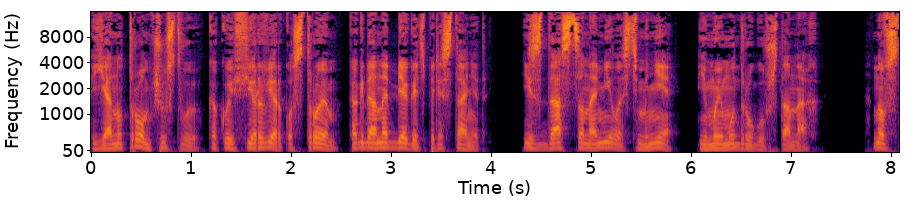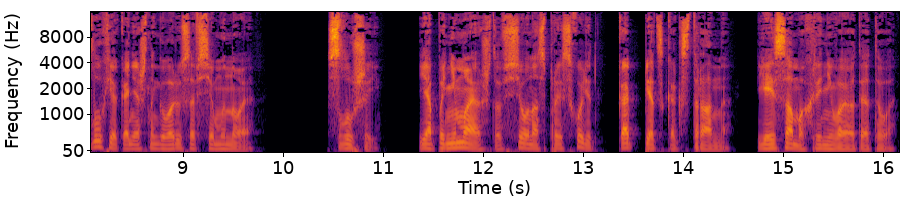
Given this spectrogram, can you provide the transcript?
Я нутром чувствую, какой фейерверк устроим, когда она бегать перестанет и сдастся на милость мне и моему другу в штанах. Но вслух я, конечно, говорю совсем иное. Слушай, я понимаю, что все у нас происходит капец как странно. Я и сам охреневаю от этого.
